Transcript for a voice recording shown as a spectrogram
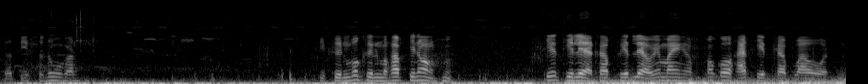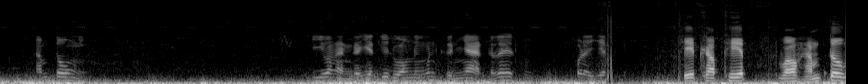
เดี๋ยวติดสนุกกัน ที่ขึ้นว่าขึ้นมาครับพี่น้องเทสทีแรกครับเทสแล้วไม่ไหมครับเขาก็ฮัดเทสครับวาวหามตรงนี่ที่ว่าหันกับเฮ็ดที่ดวงหนึ่งมันขึ้นยากก็เลยก็เลยเฮ็ดเทสครับเทสวาวหำตรง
